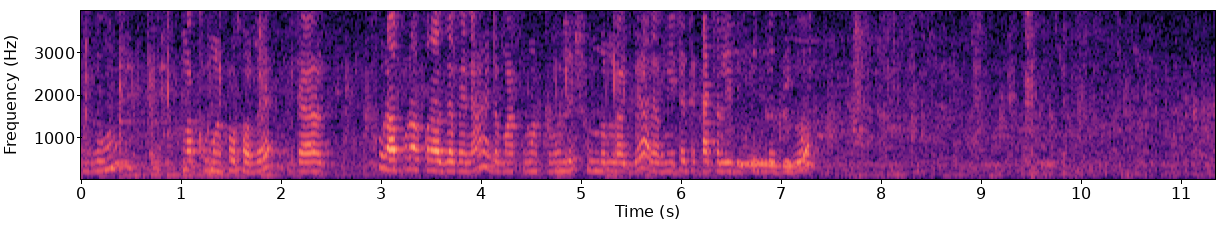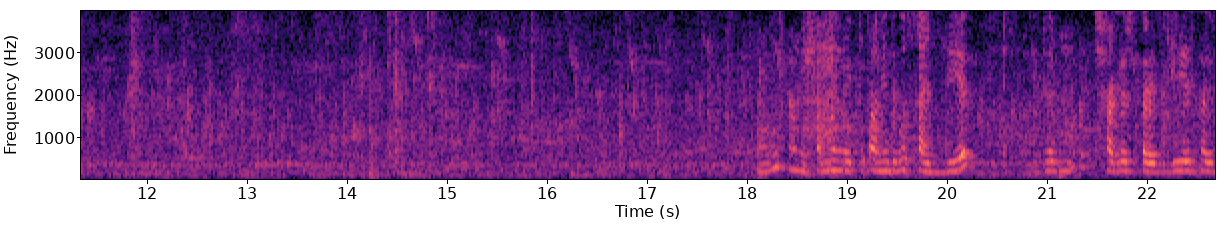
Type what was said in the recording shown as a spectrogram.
একদম মাখো মাখো হবে। এটা পোড়া পোড়া করা যাবে না, এটা মাখো মাখো হলে সুন্দর লাগবে। আর আমি এটাতে কাঁঠালি বিচিগুলো দিব হুম, আমি সামান্য একটু পানি দেবো সাইড দিয়ে। এটা শাকের সাইড দিয়ে সাইড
